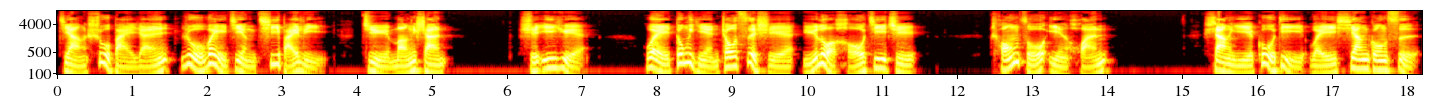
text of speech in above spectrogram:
将数百人入魏境七百里，据蒙山。十一月，为东兖州刺史于洛侯击之，重组引还。上以故地为襄公寺。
